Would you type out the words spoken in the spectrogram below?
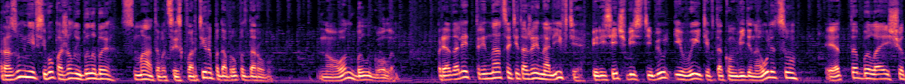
Разумнее всего, пожалуй, было бы сматываться из квартиры по добру по здорову. Но он был голым. Преодолеть 13 этажей на лифте, пересечь вестибюль и выйти в таком виде на улицу – это была еще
